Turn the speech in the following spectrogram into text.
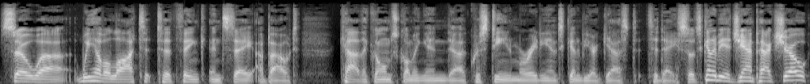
So uh, we have a lot to, to, think and say about Catholic homeschooling, and uh, Christine Meridian is going to be our guest today. So it's going to be a jam packed show.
